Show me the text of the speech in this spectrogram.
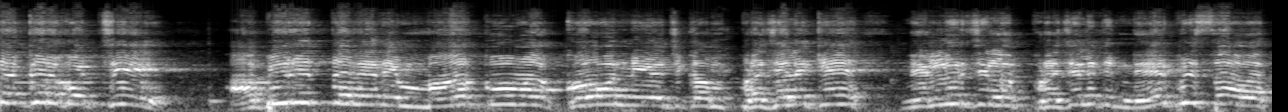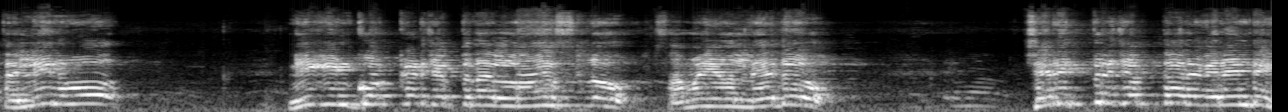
దగ్గరకు వచ్చి అభివృద్ధి అనేది మాకు మా కోవన్ నియోజకం ప్రజలకి నెల్లూరు జిల్లా ప్రజలకి నేర్పిస్తావా తల్లి నువ్వు? నీకు ఇంకొకటి చెప్తున్నా లాస్ట్లో సమయం లేదు. చరిత్ర చెప్తారు వినండి.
